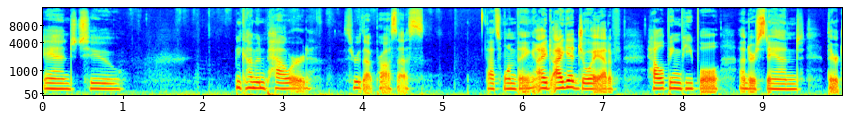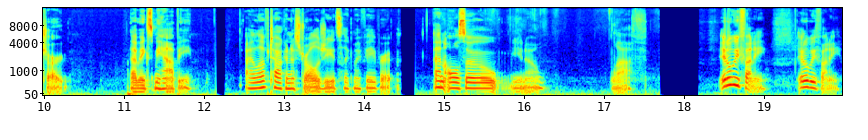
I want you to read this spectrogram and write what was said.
and to become empowered through that process. That's one thing. I, I get joy out of helping people understand their chart. That makes me happy. I love talking astrology, it's like my favorite. And also, you know, laugh. It'll be funny. It'll be funny.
